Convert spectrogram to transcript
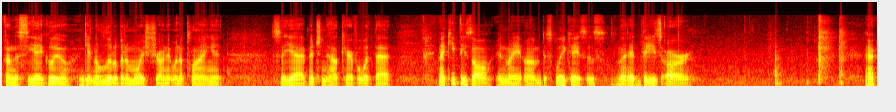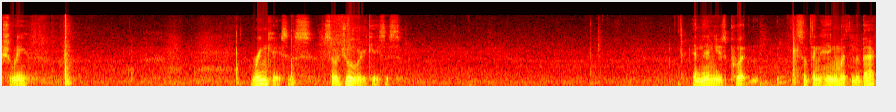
from the CA glue. I'm getting a little bit of moisture on it when applying it. So yeah, I mentioned how careful with that. And I keep these all in my um, display cases. Uh, these are actually ring cases, so jewelry cases. And then you just put something to hang them with in the back.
